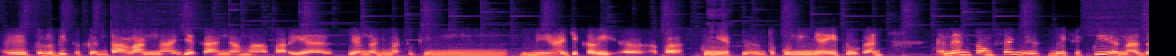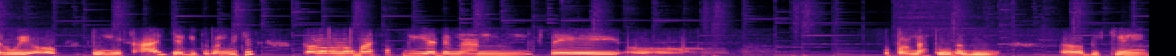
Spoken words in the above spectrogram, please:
Eh, itu lebih kekentalan aja kan nama variasi yang nggak dimasukin ini aja kali eh, apa kunyit untuk kuningnya itu kan. And then tongseng is basically another way of tumis aja gitu kan which is kalau lo masak dia dengan say gue pernah tuh lagi eh, bikin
